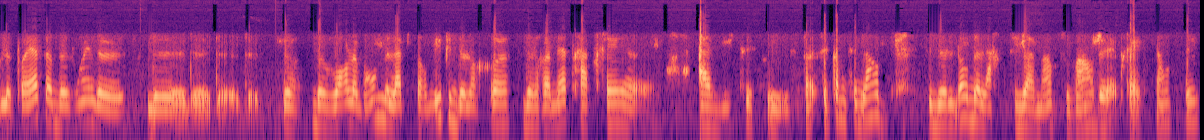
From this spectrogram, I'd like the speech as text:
le, poète a besoin de de de, de, de, voir le monde, de l'absorber puis de le re- remettre après euh, à vue. C'est comme c'est de l'ordre c'est de l'ordre de l'artisanat souvent, j'ai l'impression. C'est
